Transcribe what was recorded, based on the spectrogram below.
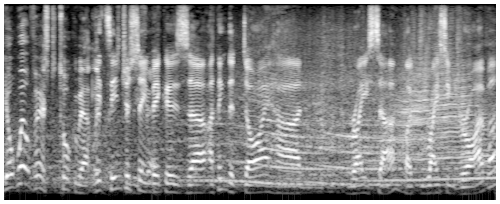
you're well versed to talk about liveries. It's to be interesting because uh, I think the die-hard racer, like racing driver,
